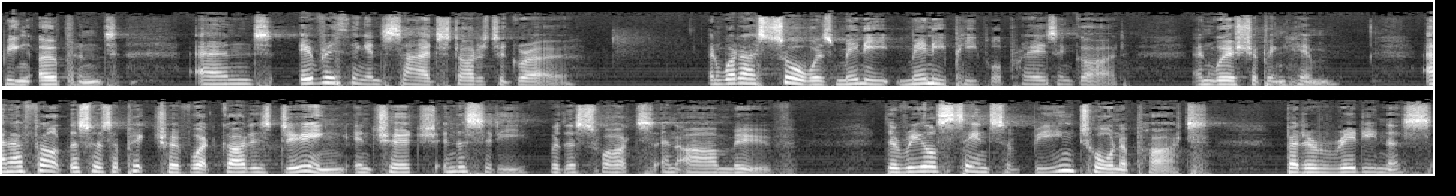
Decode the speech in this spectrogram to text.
being opened, and everything inside started to grow. And what I saw was many, many people praising God and worshipping Him. And I felt this was a picture of what God is doing in church in the city with the Swart and our move. The real sense of being torn apart, but a readiness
